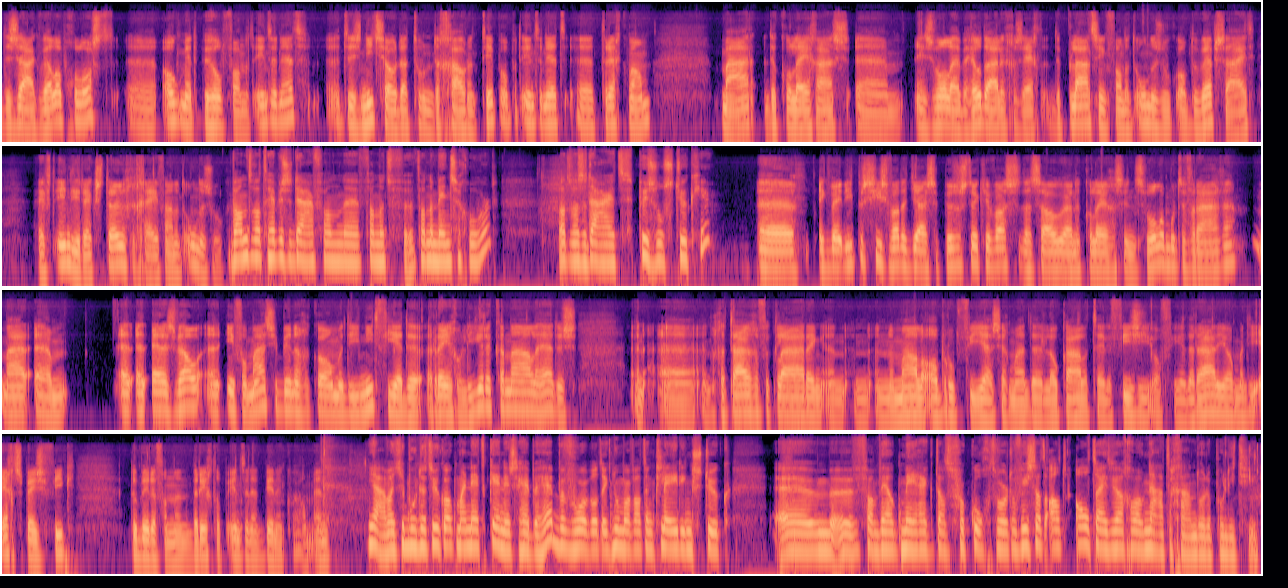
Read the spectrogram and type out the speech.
de zaak wel opgelost. Uh, ook met behulp van het internet. Het is niet zo dat toen de gouden tip op het internet terechtkwam. Maar de collega's in Zwolle hebben heel duidelijk gezegd... de plaatsing van het onderzoek op de website heeft indirect steun gegeven aan het onderzoek. Want wat hebben ze daar van, van, het, van de mensen gehoord? Wat was daar het puzzelstukje? Uh, ik weet niet precies wat het juiste puzzelstukje was. Dat zou u aan de collega's in Zwolle moeten vragen. Maar um, er, er, is wel informatie binnengekomen die niet via de reguliere kanalen... Hè, dus een, uh, een getuigenverklaring, een, een, een, normale oproep via zeg maar, de lokale televisie of via de radio. Maar die echt specifiek door middel van een bericht op internet binnenkwam. En ja, want je moet natuurlijk ook maar net kennis hebben. Hè? Bijvoorbeeld, ik noem maar wat, een kledingstuk... Um, van welk merk dat verkocht wordt. Of is dat al altijd wel gewoon na te gaan door de politie?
